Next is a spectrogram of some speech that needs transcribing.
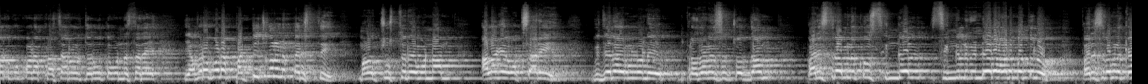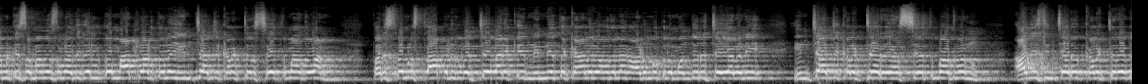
వరకు కూడా ప్రచారాలు జరుగుతూ ఉన్నా సరే ఎవరు కూడా పట్టించుకోలేని పరిస్థితి మనం చూస్తూనే ఉన్నాం. అలాగే ఒకసారి విజయనగరంలోని ప్రధాన చూద్దాం. పరిశ్రమలకు సింగిల్ సింగిల్ విండోలో అనుమతులు. పరిశ్రమల కమిటీ సమావేశంలో అధికారులతో మాట్లాడుతున్న ఇన్ఛార్జ్ కలెక్టర్ సేతుమాధవన్ పరిశ్రమల స్థాపనకు వచ్చే వారికి నిర్ణీత కాల వ్యవధిలో అనుమతులు మంజూరు చేయాలని ఇన్ఛార్జ్ కలెక్టర్ ఎస్. సేతుమాధవన్ ఆదేశించారు. కలెక్టరేట్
